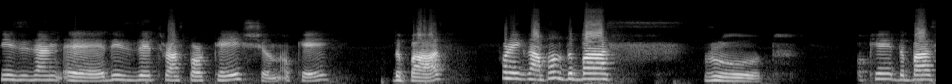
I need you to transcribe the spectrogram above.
this is an uh, this is a transportation okay the bus for example the bus route okay the bus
